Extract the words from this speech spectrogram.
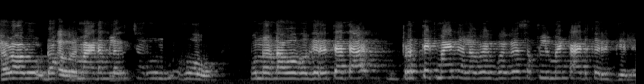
हळूहळू डॉक्टर. मॅडमला विचारून हो पुनर्नाव वगैरे त्या त्या प्रत्येक महिन्याला वेगवेगळे सप्लिमेंट ऍड करीत गेले.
